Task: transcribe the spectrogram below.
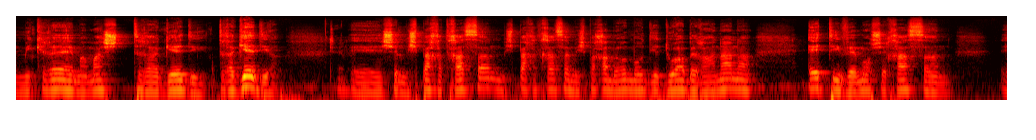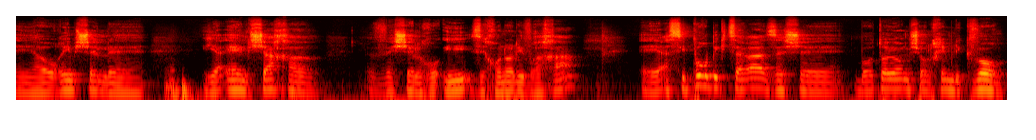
מקרה ממש טרגדי, טרגדיה כן. של משפחת חסן. משפחת חסן, משפחה מאוד מאוד ידועה ברעננה. אתי ומשה חסן, ההורים של יעל שחר ושל רועי, זיכרונו לברכה. אה, הסיפור בקצרה זה שבאותו יום שהולכים לקבור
